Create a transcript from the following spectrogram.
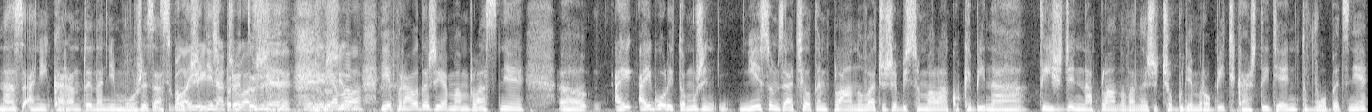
nás ani karanténa nemôže zaskočiť. jediná, pretože vlastne ja mám, je pravda, že ja mám vlastne uh, aj, aj kvôli tomu, že nie som zatiaľ ten plánovač, že by som mala ako keby na týždeň naplánované, že čo budem robiť každý deň, to vôbec nie,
